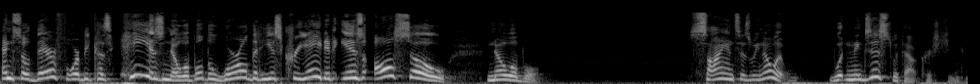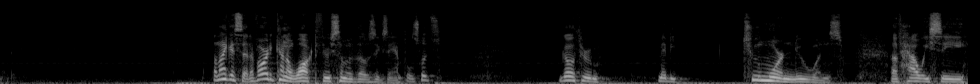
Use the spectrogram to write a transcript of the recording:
and so therefore, because he is knowable, the world that he has created is also knowable. Science as we know it wouldn't exist without Christianity. But like I said, I've already kind of walked through some of those examples. Let's go through maybe two more new ones of how we see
